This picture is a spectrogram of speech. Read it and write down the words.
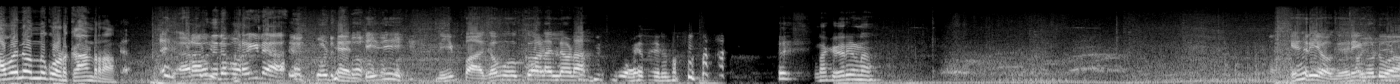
അവനൊന്ന് കൊടുക്കാണ്ടറാ ജി, നീ പക പോക്കുവാണല്ലോടാ. കേറിയണ? കേറിയോ? കേറി ഇങ്ങോട്ട് പോവാ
